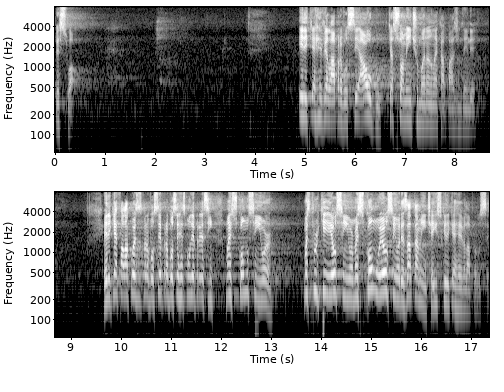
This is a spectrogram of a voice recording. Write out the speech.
pessoal. Ele quer revelar para você algo que a sua mente humana não é capaz de entender. Ele quer falar coisas para você, para você responder para ele assim: Mas como Senhor? Mas por que eu, Senhor? Mas como eu, Senhor? Exatamente, é isso que ele quer revelar para você.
